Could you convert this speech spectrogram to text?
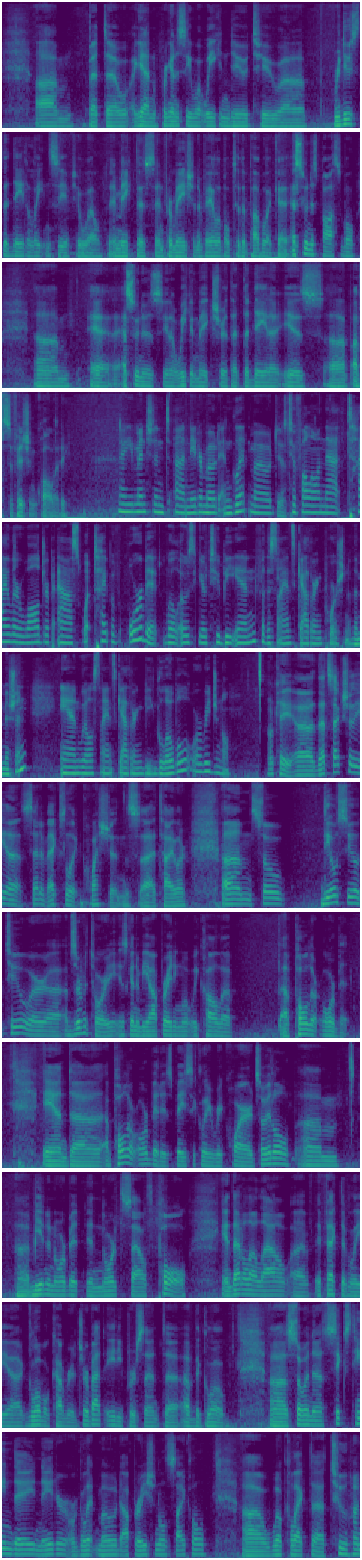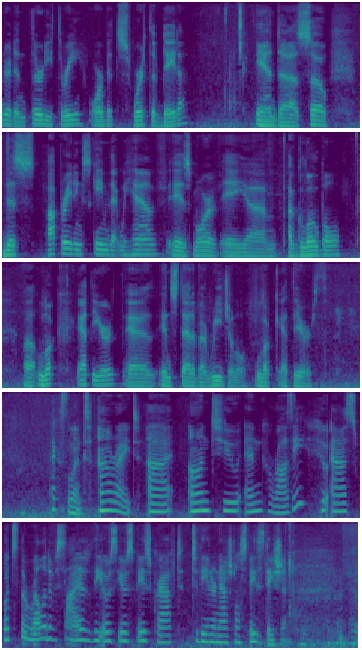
um, but uh, again, we're going to see what we can do to uh, reduce the data latency, if you will, and make this information available to the public as soon as possible, um, as soon as you know we can make sure that the data is of sufficient quality. Now, you mentioned uh, nadir mode and glint mode. Yes. To follow on that, Tyler Waldrop asks, what type of orbit will OCO2 be in for the science gathering portion of the mission? And will science gathering be global or regional? Okay, uh, that's actually a set of excellent questions, uh, Tyler. Um, so, the OCO2 or uh, observatory is going to be operating what we call a, a polar orbit. And uh, a polar orbit is basically required. So, it'll um, uh, be in an orbit in north-south pole, and that'll allow uh, effectively uh, global coverage, or about 80% uh, of the globe. Uh, so in a 16-day nadir or glint mode operational cycle, uh, we'll collect uh, 233 orbits worth of data. And uh, so, this operating scheme that we have is more of a, um, a global uh, look at the Earth uh, instead of a regional look at the Earth. Excellent. All right. Uh, on to N. Karazi, who asks, "What's the relative size of the OCO spacecraft to the International Space Station?"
